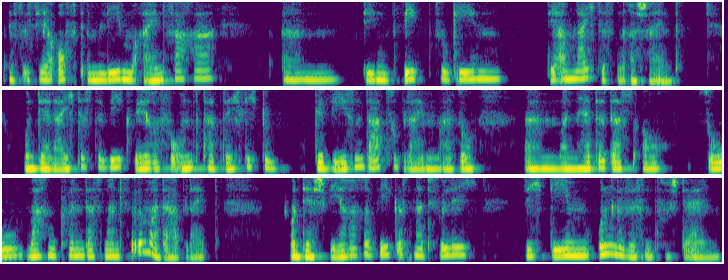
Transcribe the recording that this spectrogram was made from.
es ist ja oft im Leben einfacher, ähm, den Weg zu gehen, der am leichtesten erscheint. Und der leichteste Weg wäre für uns tatsächlich ge gewesen, da zu bleiben. Also ähm, man hätte das auch so machen können, dass man für immer da bleibt. Und der schwerere Weg ist natürlich, sich dem Ungewissen zu stellen,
